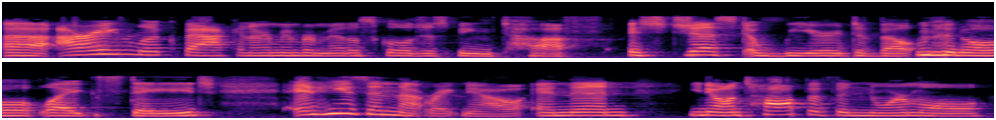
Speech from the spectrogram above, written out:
Uh, I look back and I remember middle school just being tough. It's just a weird developmental like stage, and he's in that right now. And then, you know, on top of the normal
